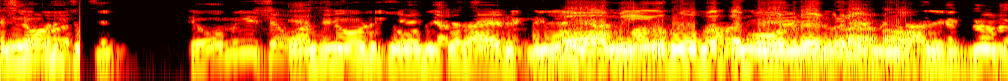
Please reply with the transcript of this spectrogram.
എന്നോട് എന്നോട് ചോദിച്ച കാര്യത്തിൽ കാര്യത്തിന് ഞാൻ ഈ മറുപടി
